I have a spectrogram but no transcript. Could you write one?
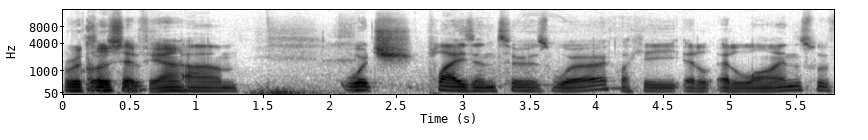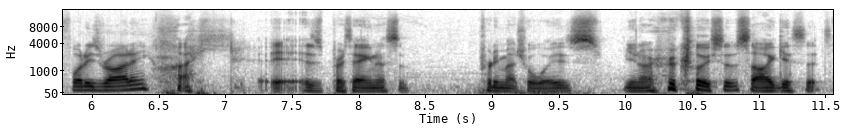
Reclusive, yeah. Which plays into his work. Like he, it, it aligns with what he's writing. Like his protagonists are pretty much always, you know, reclusive. So I guess it's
